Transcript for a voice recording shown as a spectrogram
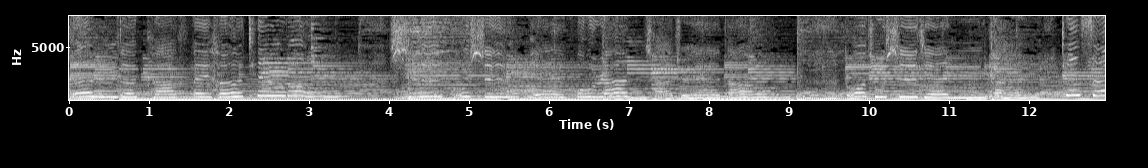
个人的咖啡和天光？是不是也忽然察觉到？多出时间看天色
